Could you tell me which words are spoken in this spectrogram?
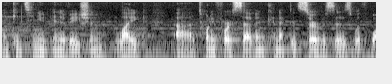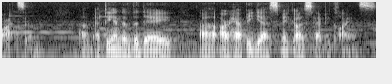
and continued innovation like 24-7 uh, connected services with Watson. Um, at the end of the day, uh, our happy guests make us happy clients.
